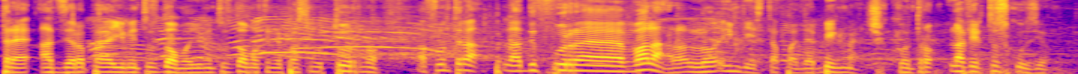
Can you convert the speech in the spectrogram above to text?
3-0 per la Juventus Domo, Juventus Domo che nel prossimo turno affronterà la Dufour Valarlo in vista poi del big match contro la Virtus Cusio.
